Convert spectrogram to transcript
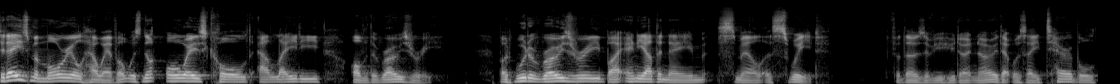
Today's memorial, however, was not always called Our Lady of the Rosary, but would a rosary by any other name smell as sweet? For those of you who don't know, that was a terrible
